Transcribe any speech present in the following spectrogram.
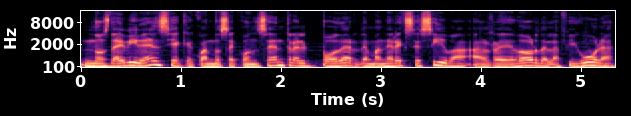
nos da evidencia que cuando se concentra el poder de manera excesiva alrededor de la figura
